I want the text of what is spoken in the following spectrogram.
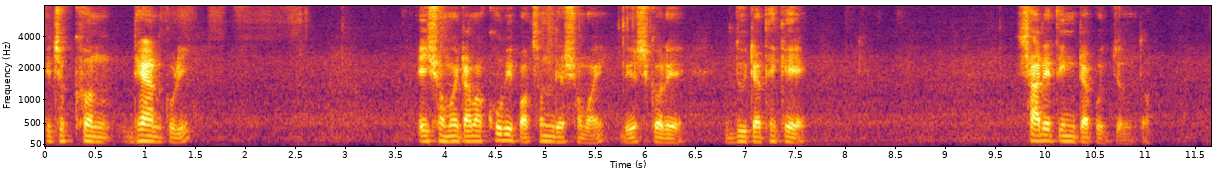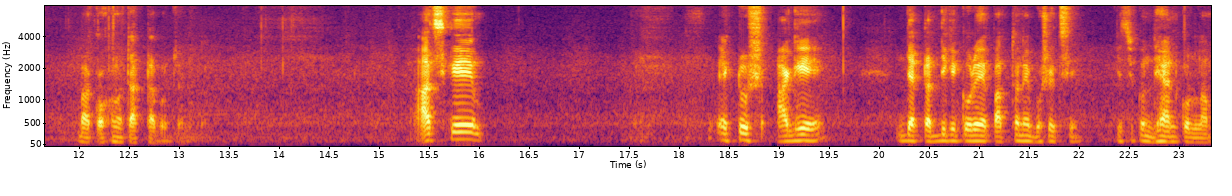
কিছুক্ষণ ধ্যান করি। এই সময়টা আমার খুবই পছন্দের সময়, বিশেষ করে দুইটা থেকে সাড়ে তিনটা পর্যন্ত। বা কখনো চারটা পর্যন্ত আজকে একটু আগে দেড়টার দিকে করে প্রার্থনায় বসেছি, কিছুক্ষণ ধ্যান করলাম।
